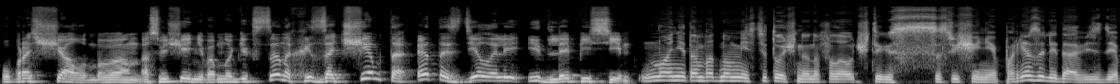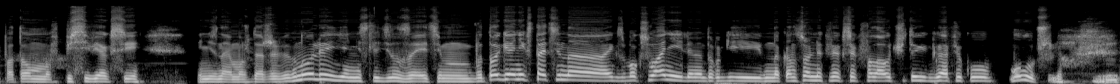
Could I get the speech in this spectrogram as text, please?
упрощал э, освещение во многих сценах, и зачем-то это сделали и для PC. Ну, они там в одном месте точно на Fallout 4 с освещения порезали, да, везде. Потом в PC-версии я не знаю, может, даже вернули, я не следил за этим. В итоге они, кстати, на Xbox One или на другие, на консольных версиях Fallout 4 графику улучшили. Mm.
